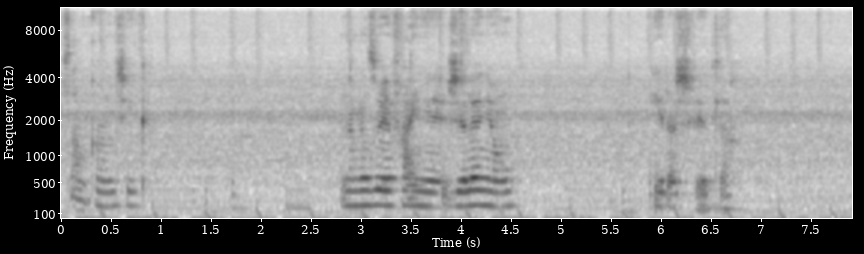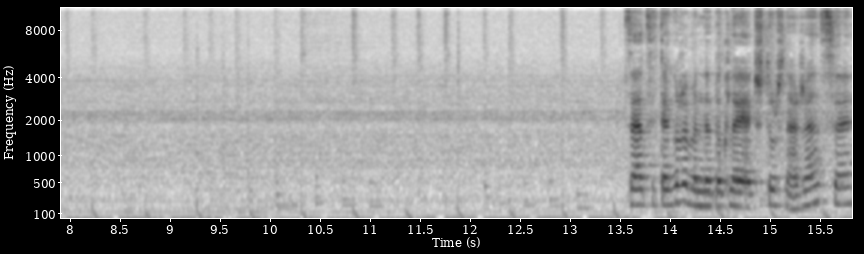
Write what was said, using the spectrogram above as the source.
w sam kącik. Nawiązuje fajnie zielenią i rozświetla. Z racji tego, że będę doklejać sztuczne rzęsy,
